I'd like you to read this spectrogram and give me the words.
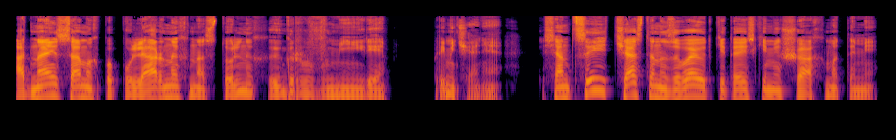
одна из самых популярных настольных игр в мире. Примечание. Сянцы часто называют китайскими шахматами.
